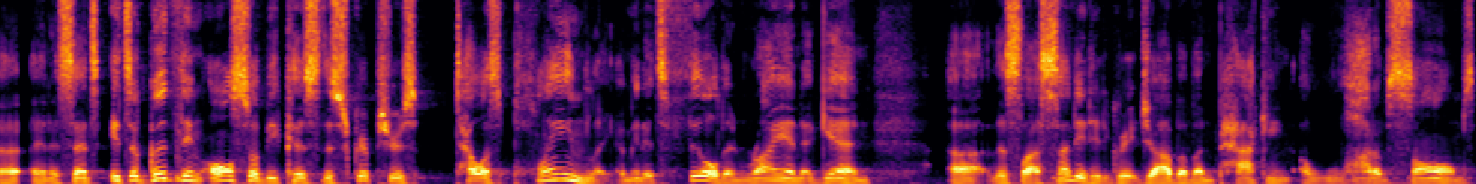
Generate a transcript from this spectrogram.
uh, in a sense. It's a good thing also because the scriptures tell us plainly. I mean, it's filled, and Ryan, again, uh, this last Sunday did a great job of unpacking a lot of Psalms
